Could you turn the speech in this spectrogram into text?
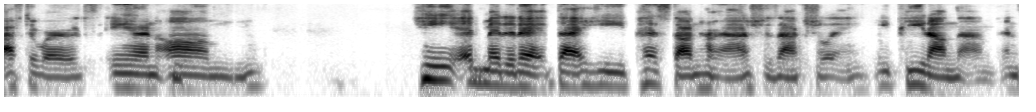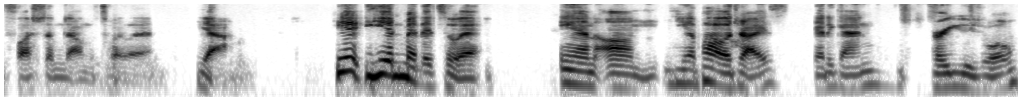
Afterwards, and um, he admitted it that he pissed on her ashes. Actually, he peed on them and flushed them down the toilet. Yeah, he he admitted to it, and um, he apologized yet again, per usual,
